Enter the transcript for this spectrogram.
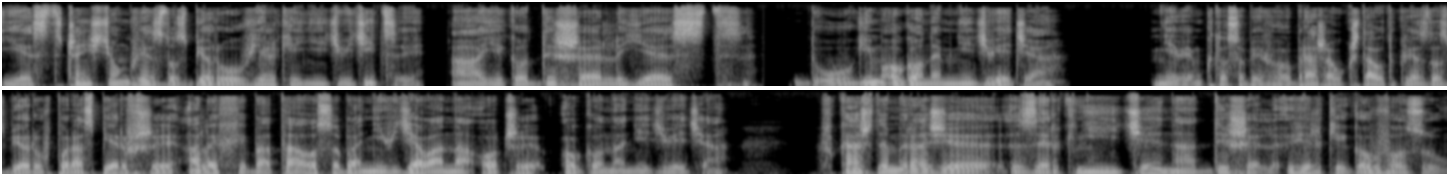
jest częścią gwiazdozbioru Wielkiej Niedźwiedzicy, a jego dyszel jest długim ogonem niedźwiedzia. Nie wiem, kto sobie wyobrażał kształt gwiazdozbiorów po raz pierwszy, ale chyba ta osoba nie widziała na oczy ogona niedźwiedzia. W każdym razie zerknijcie na dyszel wielkiego wozu.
